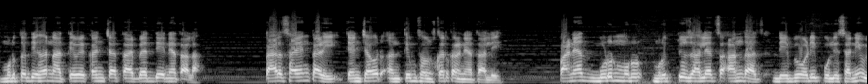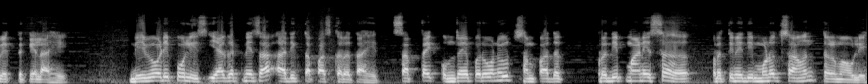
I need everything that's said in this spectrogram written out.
मृतदेह नातेवाईकांच्या ताब्यात देण्यात आला. काल सायंकाळी त्यांच्यावर अंतिम संस्कार करण्यात आले. पाण्यात बुडून मृ- मृत्यू झाल्याचा अंदाज देबेवाडी पोलिसांनी व्यक्त केला आहे. देबेवाडी पोलीस या घटनेचा अधिक तपास करत आहेत. साप्ताहिक कुंजाई पर्व न्यूज संपादक प्रदीप मानेसह प्रतिनिधी मनोज सावंत तळमावले.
